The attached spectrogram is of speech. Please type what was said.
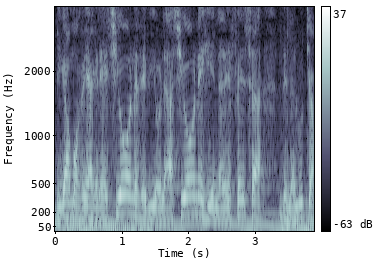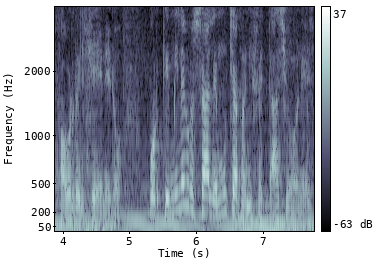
digamos, de agresiones, de violaciones y en la defensa de la lucha a favor del género. Porque Milagro Sala en muchas manifestaciones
